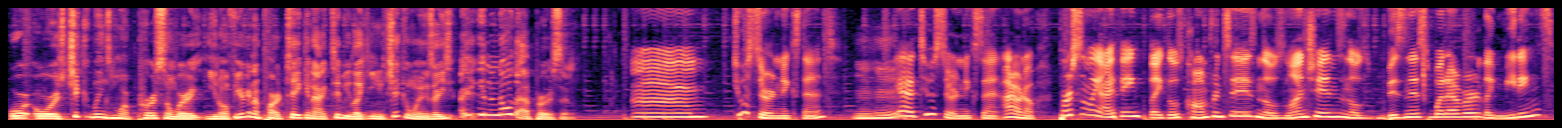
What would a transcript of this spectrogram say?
or or is chicken wings more personal? Where you know, if you're gonna partake in an activity like eating chicken wings, are you are you gonna know that person? To a certain extent. Mm-hmm. Yeah, to a certain extent. I don't know. Personally, I think like those conferences and those luncheons and those business whatever like meetings,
